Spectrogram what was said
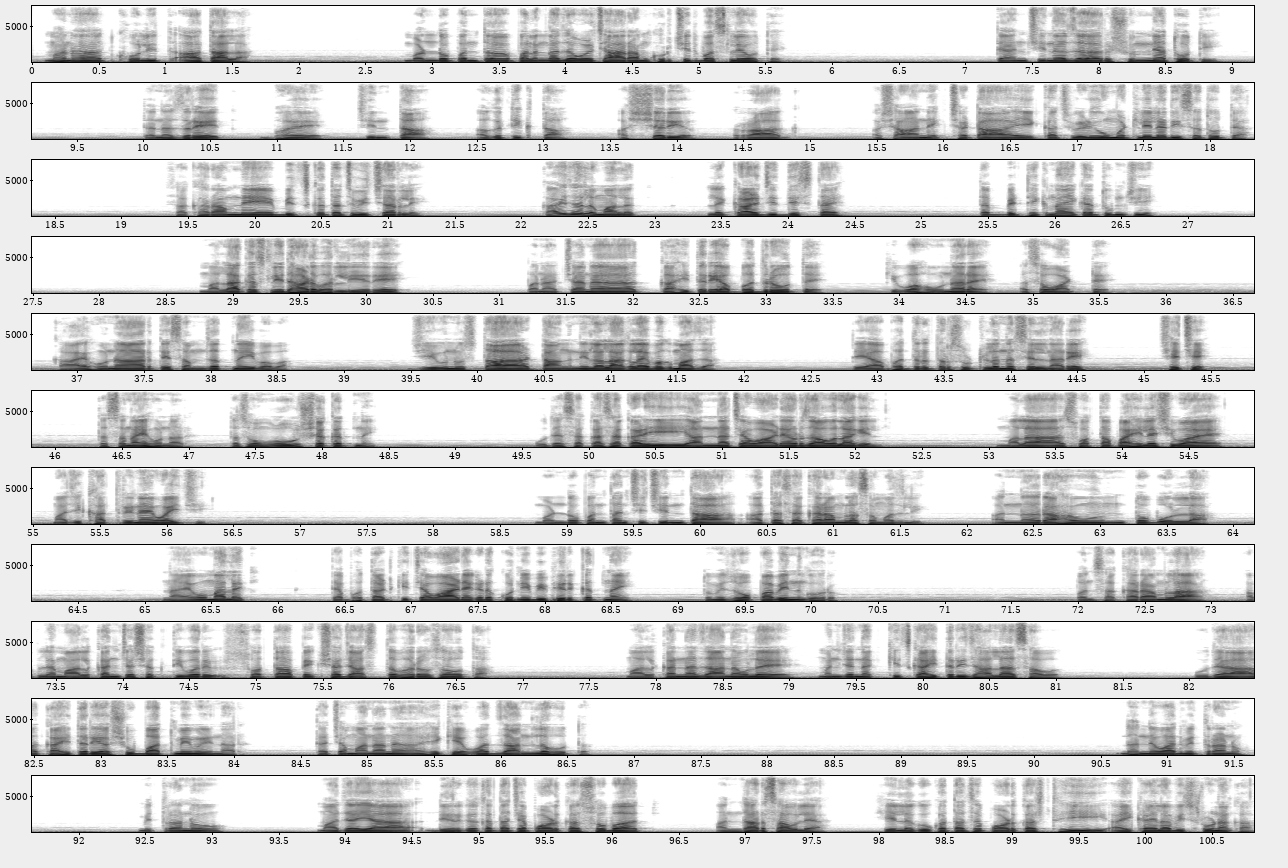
म्हणत खोलीत आत आला. बंडोपंत पलंगाजवळच्या आराम खुर्चीत बसले होते. त्यांची नजर शून्यात होती. त्या नजरेत भय चिंता अगतिकता आश्चर्य राग अशा अनेक छटा एकाच वेळी उमटलेल्या दिसत होत्या. सखारामने बिचकतच विचारले काय झालं मालक? लय काळजीत दिसताय. तब्येत ठीक नाही का तुमची? मला कसली धाड भरली रे. पण अचानक काहीतरी अभद्र होतंय किंवा होणार आहे असं वाटतंय. काय होणार ते समजत नाही बाबा. जीव नुसता टांगणीला लागलाय बघ माझा. ते अभद्र तर सुटलं नसेल ना रे? छे छे. तसं नाही होणार. तसं होऊ शकत नाही. उद्या सकाळ सकाळी अन्नाच्या वाड्यावर जावं लागेल. मला स्वतः पाहिल्याशिवाय माझी खात्री नाही व्हायची. बंडोपंतांची चिंता आता सखारामला समजली. आणि न राहून तो बोलला नाही हो मालक त्या भुताटकीच्या वाड्याकडे कोणी बी फिरकत नाही. तुम्ही झोपा बिनघोर. पण सखारामला आपल्या मालकांच्या शक्तीवर स्वतःपेक्षा जास्त भरोसा होता. मालकांना जाणवलंय म्हणजे नक्कीच काहीतरी झालं असावं. उद्या काहीतरी अशुभ बातमी मिळणार. त्याच्या मनानं हे केव्हाच जाणलं होतं. धन्यवाद मित्रांनो. मित्रांनो माझ्या या दीर्घकथाच्या पॉडकास्टसोबत अंधार सावल्या हे लघुकथाचं पॉडकास्टही ऐकायला विसरू नका.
